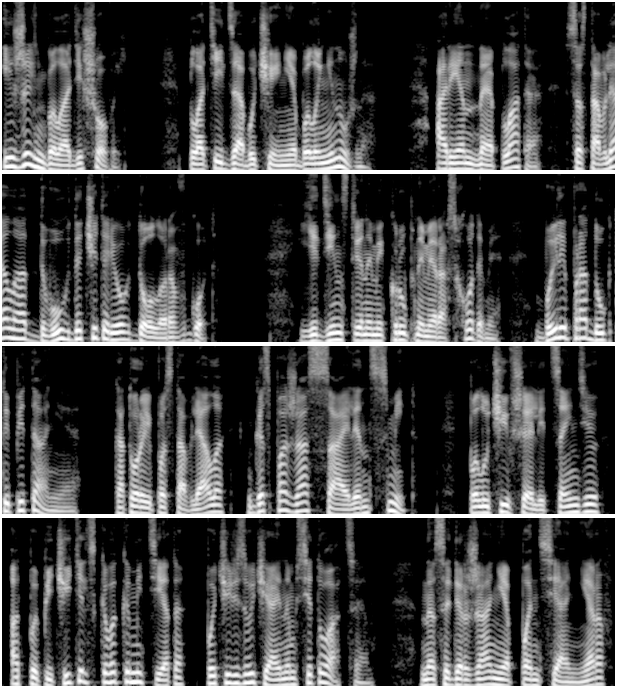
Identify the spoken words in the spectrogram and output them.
И жизнь была дешевой. Платить за обучение было не нужно. Арендная плата составляла от 2 до 4 долларов в год. Единственными крупными расходами были продукты питания, которые поставляла госпожа Сайленд Смит, получившая лицензию от попечительского комитета по чрезвычайным ситуациям на содержание пансионеров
